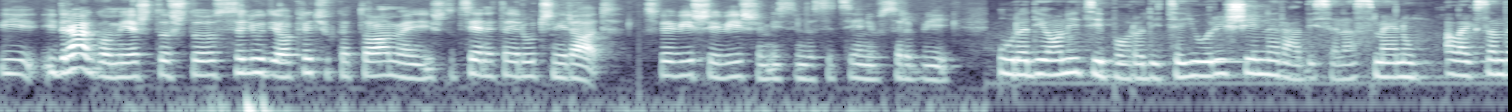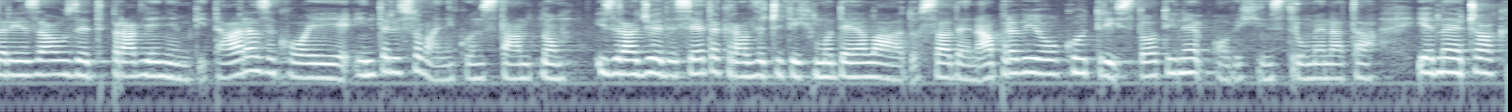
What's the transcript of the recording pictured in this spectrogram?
i, i drago mi je što, što se ljudi okreću ka tome i što cene taj ručni rad. Sve više i više mislim da se ceni u Srbiji. U radionici porodice Jurišin radi se na smenu. Aleksandar je zauzet pravljenjem gitara za koje je interesovanje konstantno. Izrađuje desetak različitih modela, a do sada je napravio oko 300 ovih instrumenta. Jedna je čak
